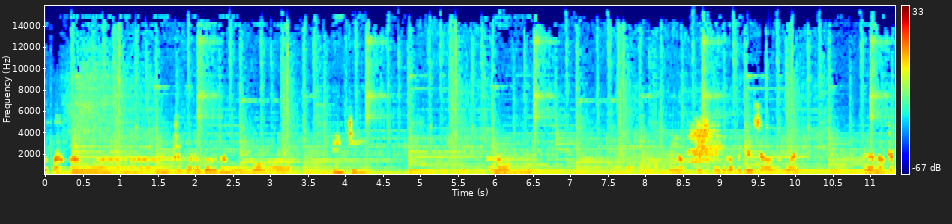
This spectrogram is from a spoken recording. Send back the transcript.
các bạn nào à, các nhà đầu tư nào có à, uh, trí alo. Đây là cái đây là mấy cây sao các bạn. Đây là các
